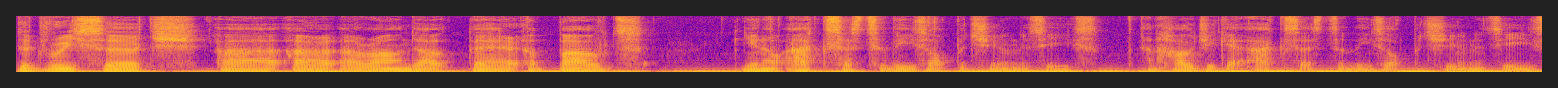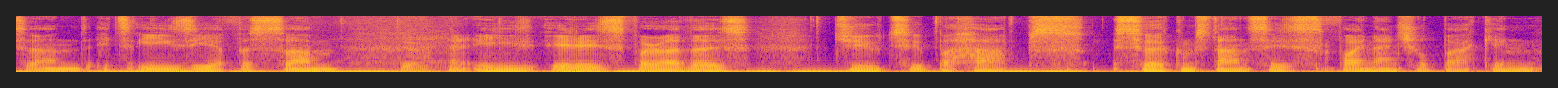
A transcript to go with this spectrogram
good research uh, around out there about you know access to these opportunities and how do you get access to these opportunities? And it's easier for some yeah. and it is for others due to perhaps circumstances financial backing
